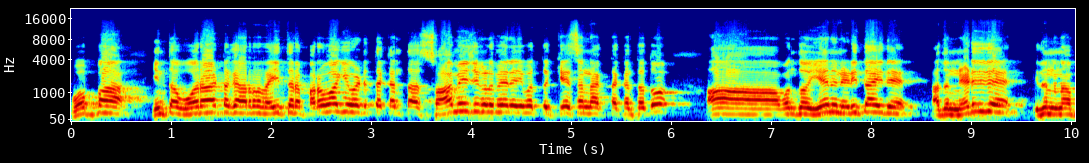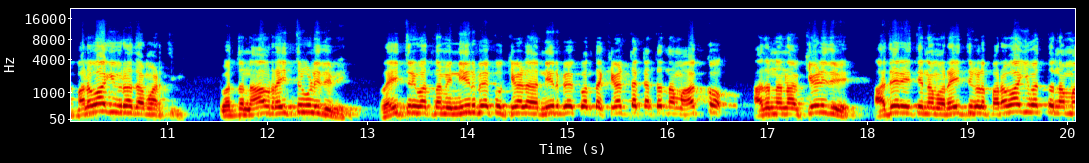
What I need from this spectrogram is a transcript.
ಒಬ್ಬ ಇಂಥ ಹೋರಾಟಗಾರರ ರೈತರ ಪರವಾಗಿ ಹೊಡಿತಕ್ಕಂತ ಸ್ವಾಮೀಜಿಗಳ ಮೇಲೆ ಇವತ್ತು ಕೇಸನ್ನ ಹಾಕ್ತಕ್ಕಂಥದ್ದು, ಆ ಒಂದು ಏನು ನಡೀತಾ ಇದೆ, ಅದು ನಡೆದಿದೆ, ಇದನ್ನು ನಾವು ಬಲವಾಗಿ ವಿರೋಧ ಮಾಡ್ತೀವಿ. ಇವತ್ತು ನಾವು ರೈತರುಗಳಿದೀವಿ ರೈತರು ಇವತ್ತು ನಮಗೆ ನೀರು ಬೇಕು ಕೇಳ, ನೀರು ಬೇಕು ಅಂತ ಕೇಳ್ತಕ್ಕಂಥದ್ದು ನಮ್ಮ ಹಕ್ಕು. ಅದನ್ನ ನಾವು ಕೇಳಿದೀವಿ ಅದೇ ರೀತಿ ನಮ್ಮ ರೈತರುಗಳ ಪರವಾಗಿ ಇವತ್ತು ನಮ್ಮ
